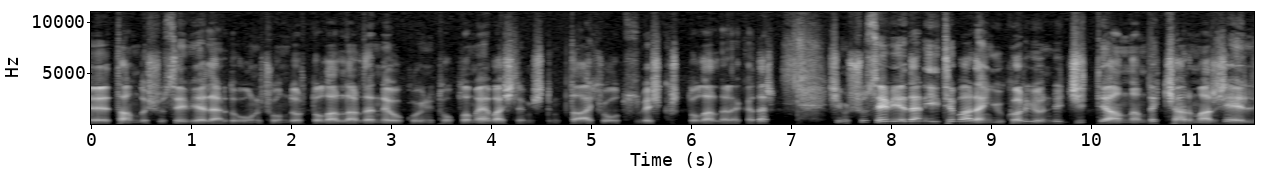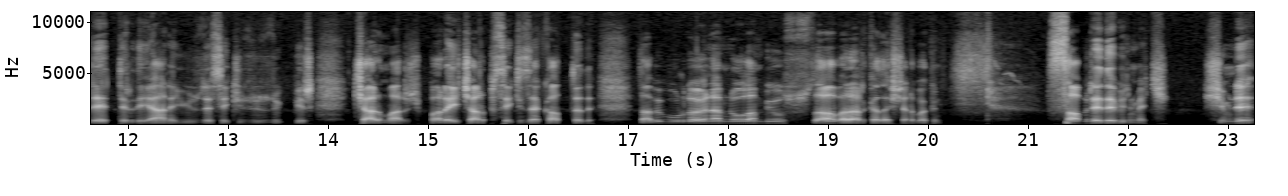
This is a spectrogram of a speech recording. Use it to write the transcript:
e, tam da şu seviyelerde 13-14 dolarlarda Neocoin'i toplamaya başlamıştım. Ta ki 35-40 dolarlara kadar. Şimdi şu seviyeden itibaren yukarı yönlü ciddi anlamda kar marjı elde ettirdi. Yani %800'lük bir kar marjı. Parayı çarpı 8'e katladı. Tabi burada önemli olan bir husus daha var arkadaşlar. Bakın sabredebilmek. Şimdi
